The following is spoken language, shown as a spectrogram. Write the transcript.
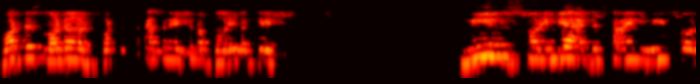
what this murder, what this assassination of Gauri Lankesh means for India at this time, means for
